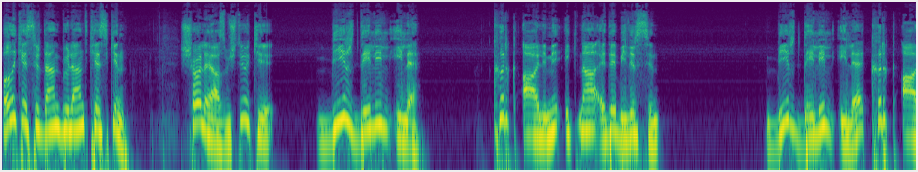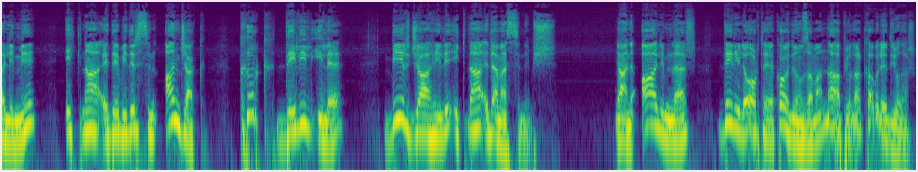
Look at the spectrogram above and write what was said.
Balıkesir'den Bülent Keskin şöyle yazmış diyor ki bir delil ile 40 alimi ikna edebilirsin. Bir delil ile 40 alimi ikna edebilirsin ancak 40 delil ile bir cahili ikna edemezsin demiş. Yani alimler delili ortaya koyduğun zaman ne yapıyorlar? Kabul ediyorlar.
